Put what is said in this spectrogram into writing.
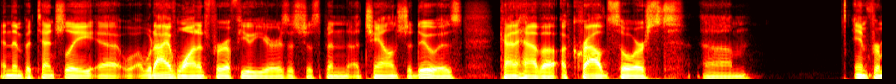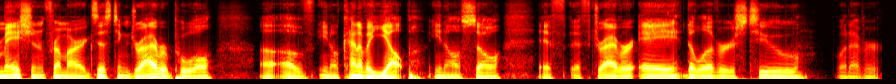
and then potentially uh, what I've wanted for a few years. It's just been a challenge to do is kind of have a, a crowdsourced um, information from our existing driver pool uh, of you know kind of a Yelp. You know, so if if driver A delivers to whatever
